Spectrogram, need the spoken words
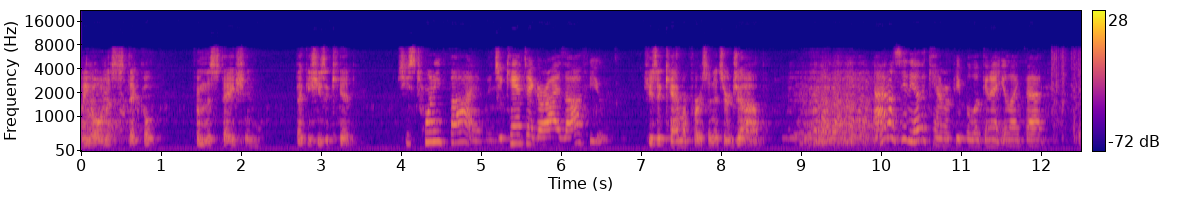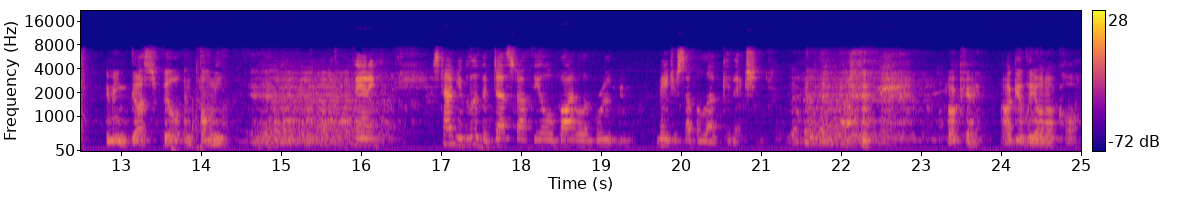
Leona Stickle from the station. Becky, she's a kid. She's 25, and she can't take her eyes off you. She's a camera person. It's her job. I don't see the other camera people looking at you like that. You mean Gus, Phil, and Tony? Danny, it's time you blew the dust off the old bottle of Brut and made yourself a love connection. Okay, I'll give Leona a call.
